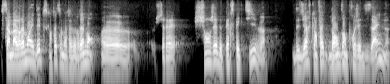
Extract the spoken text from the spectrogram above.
Ça m'a vraiment aidé parce qu'en fait, ça m'a fait vraiment, euh, je dirais, changer de perspective, de dire qu'en fait, dans un projet design,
